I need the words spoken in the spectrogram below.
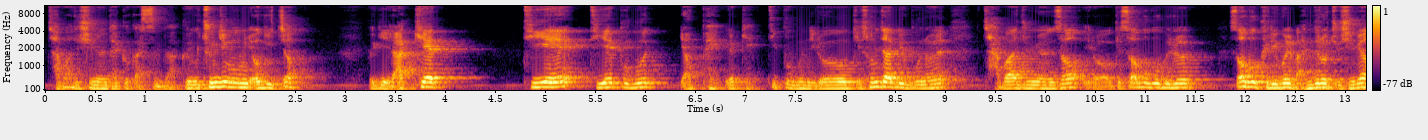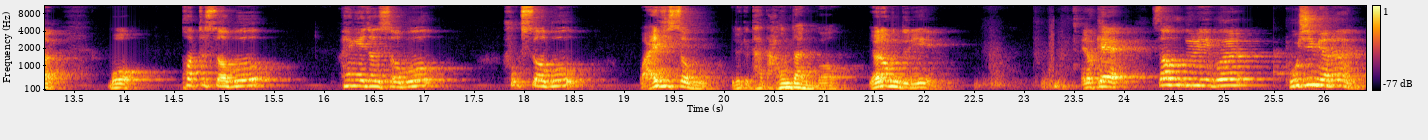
잡아주시면 될 것 같습니다. 그리고 중지 부분 여기 있죠? 여기 라켓 뒤에 뒤에 부분 옆에 이렇게 뒷부분 이렇게 손잡이 부분을 잡아주면서 이렇게 서브 그립을 서브 그립을 만들어 주시면 뭐 커트 서브, 횡회전 서브, 훅 서브, YG 서브 이렇게 다 나온다는 거 여러분들이 이렇게 서브 그립을 보시면은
